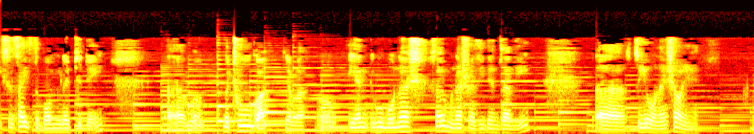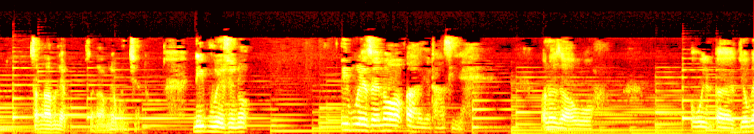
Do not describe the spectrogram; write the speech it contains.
exercise သဘောမျိုးလေးဖြစ်တယ်အဲမထူးกว่าကြမလားဟိုအရင်ဟို monash ဆောင်း monash residence ကနေအဲစေးုံလမ်းလျှောက်ရင်15မိနစ်15မိနစ်ဝင်ချင်နေပူရဆိုရင်တော့ နေပူရဆိုရင်တော့အာရထားစီတယ်ဘာလို့ဆိုတော့ဟိုဟိုအဲရုပ်က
